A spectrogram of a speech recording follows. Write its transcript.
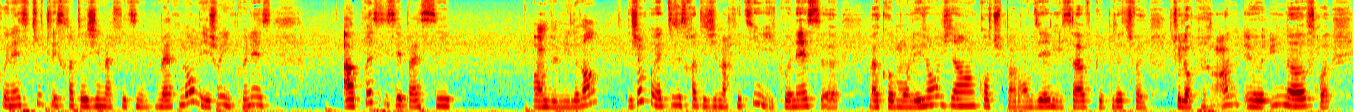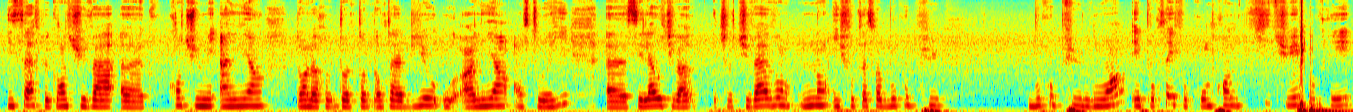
connaissent toutes les stratégies marketing. Maintenant, les gens, ils connaissent. Après ce qui s'est passé en 2020, les gens connaissent toutes les stratégies marketing. Ils connaissent euh, bah, comment les gens viennent. Quand tu parles en DM, ils savent que peut-être tu vas, leur un, euh, une offre. Ils savent que quand tu vas, euh, quand tu mets un lien dans, leur, dans, ta bio ou un lien en story, c'est là où tu vas, tu vas avant. Non, il faut que ça soit beaucoup plus beaucoup plus loin et pour ça il faut comprendre qui tu es pour créer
